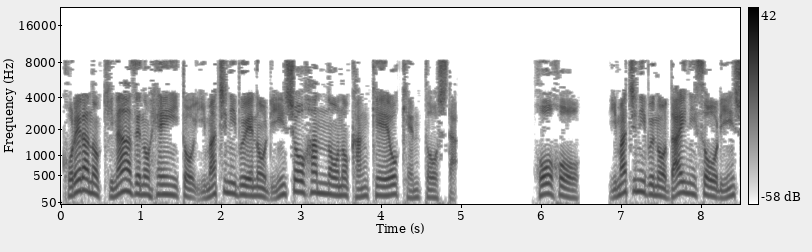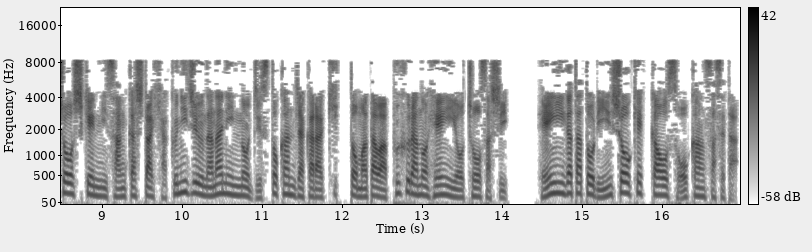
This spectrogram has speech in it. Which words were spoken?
これらのキナーゼの変異とイマチニブへの臨床反応の関係を検討した。方法、イマチニブの第2層臨床試験に参加した127人のジスト患者からキットまたはプフラの変異を調査し、変異型と臨床結果を相関させた。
